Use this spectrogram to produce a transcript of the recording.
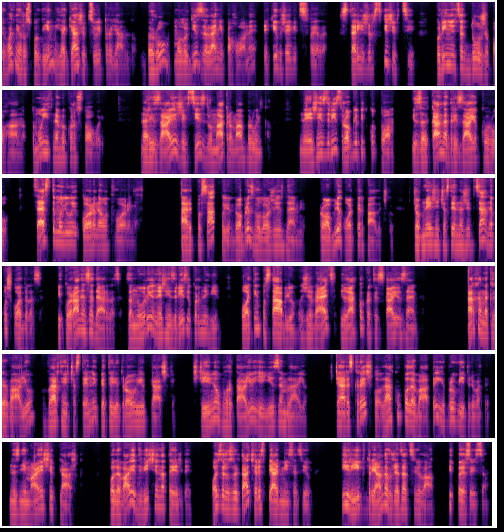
Сьогодні розповім, як я живцюю троянду. Беру молоді зелені пагони, які вже відсвили. Старі жорсткі живці корінюються дуже погано, тому їх не використовую. Нарізаю живці з двома-трьома бруньками. Нижній зріз роблю під кутом і злегка надрізаю кору. Це стимулює коренеутворення. Перед посадкою добре зволожую землю. Роблю отвір паличкою, щоб нижня частина живця не пошкодилася і кора не задерлася. Занурюю нижній зріз у корневін. Потім поставлю живець і легко протискаю землю. Верха накриваю верхньою частиною 5-літрової пляшки. Щільно обгортаю її землею. Через кришку легко поливати і провітрювати, не знімаючи пляшки. Поливаю двічі на тиждень. Ось результат через 5 місяців. І рік троянда вже зацвіла. Підписуйся.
